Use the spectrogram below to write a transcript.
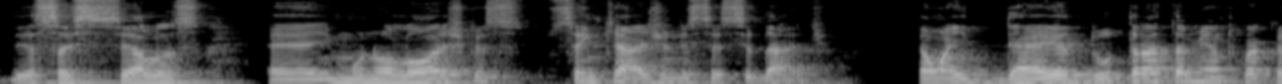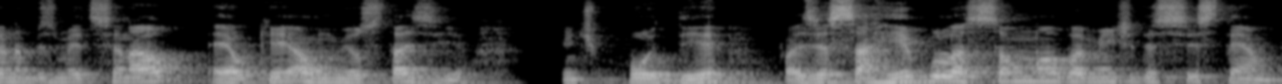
dessas células é, imunológicas sem que haja necessidade. Então, a ideia do tratamento com a cannabis medicinal é o que? A homeostasia a gente poder fazer essa regulação novamente desse sistema.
